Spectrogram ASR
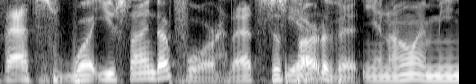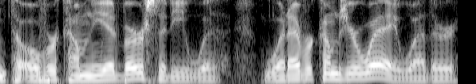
that's what you signed up for. That's just Yeah. part of it, you know? I mean, to overcome the adversity with whatever comes your way, whether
